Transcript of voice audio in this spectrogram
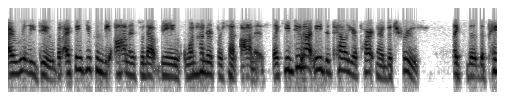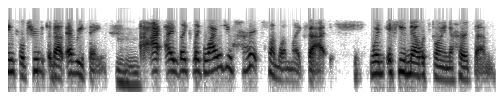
I really do. But I think you can be honest without being 100% honest. Like, you do not need to tell your partner the truth, like the, the painful truth about everything. Mm-hmm. I, I like, like, why would you hurt someone like that when, if you know it's going to hurt them?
